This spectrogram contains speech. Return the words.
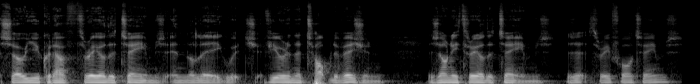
so you could have three other teams in the league. Which, if you were in the top division, there's only three other teams. Is it three, four teams?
